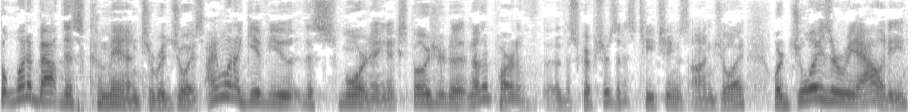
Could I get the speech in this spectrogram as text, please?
But what about this command to rejoice? I want to give you this morning exposure to another part of uh, the scriptures and its teachings on joy, where joy is a reality,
